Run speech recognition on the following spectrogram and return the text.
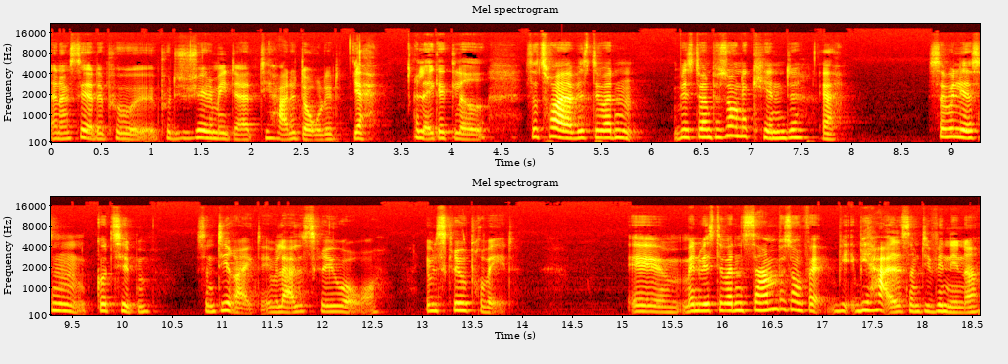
annoncerer det på, øh, på de sociale medier, at de har det dårligt, Ja, eller ikke er glade, så tror jeg, hvis det var, den, hvis det var en person, jeg kendte, ja. Så ville jeg sådan gå til dem, sådan direkte. Jeg ville aldrig skrive over. Jeg ville skrive privat. Øh, men hvis det var den samme person, for vi, vi har alle sammen de veninder,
